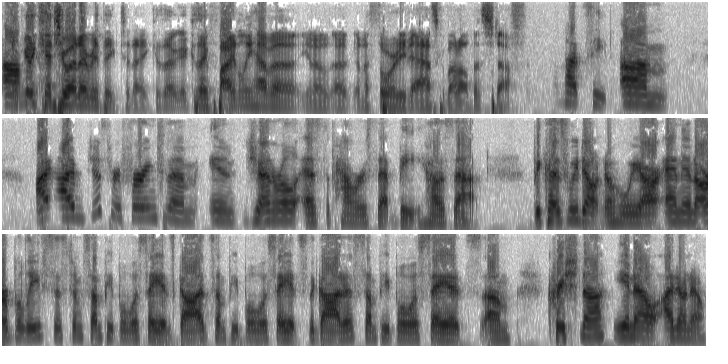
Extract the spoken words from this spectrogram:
I'm Um, going to catch you on everything tonight because I, cause I finally have a you know a, an authority to ask about all this stuff. hot seat. Um, I, I'm just referring to them in general as the powers that be. How's that? Because we don't know who we are, and in our belief system, some people will say it's God, some people will say it's the goddess, some people will say it's um, Krishna. You know, I don't know,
